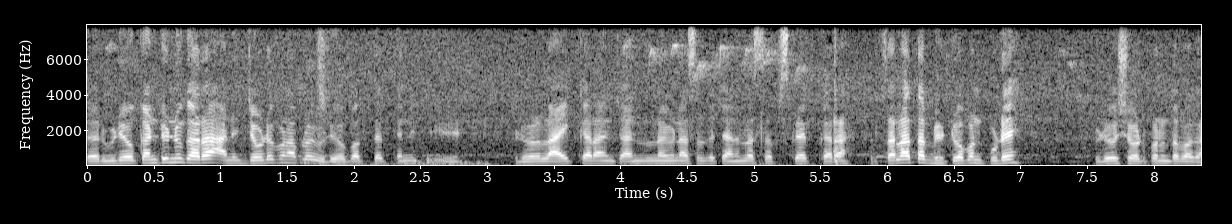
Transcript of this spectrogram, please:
तर व्हिडिओ कंटिन्यू करा आणि जेवढे पण आपला व्हिडिओ बघतात त्यांनी व्हिडिओला लाईक करा आणि चॅनल नवीन असेल तर चॅनलला सबस्क्राईब करा. तर चला आता भेटू आपण पुढे. व्हिडिओ शेवटपर्यंत बघा.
